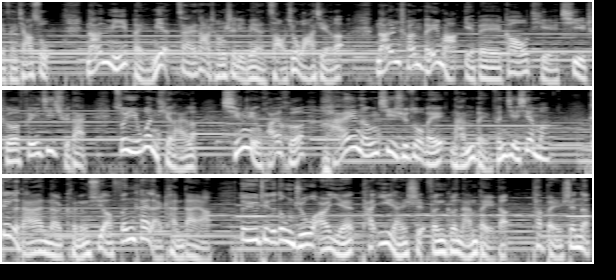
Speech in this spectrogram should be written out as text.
也在加速。南米北面在大城市里面早就瓦解了，南船北马也被高铁、汽车、飞机取代。所以问题来了，秦岭淮河还能继续作为南北分界线吗？这个答案呢，可能需要分开来看待啊。对于这个动植物而言，它依然是分割南北的，它本身呢，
